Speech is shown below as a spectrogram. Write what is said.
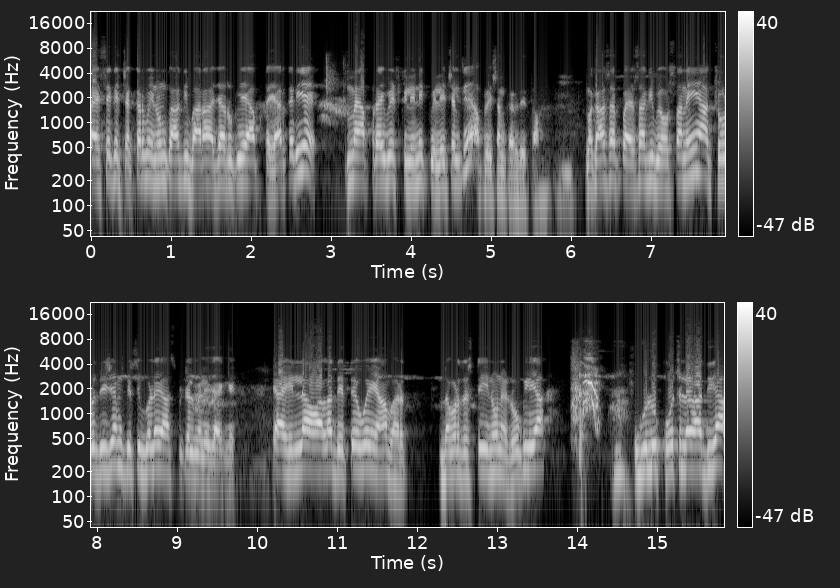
पैसे के चक्कर में इन्होंने कहा कि बारह हज़ार रुपये आप तैयार करिए मैं आप प्राइवेट क्लिनिक पे ले चल के ऑपरेशन कर देता हूँ। हम्म, मैं कहा सर पैसा की व्यवस्था नहीं है आप छोड़ दीजिए हम किसी बड़े हॉस्पिटल में ले जाएँगे। या हिल्ला वाला देते हुए यहाँ भर ज़बरदस्ती इन्होंने रोक लिया ग्लूकोच लगा दिया।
